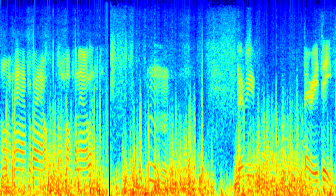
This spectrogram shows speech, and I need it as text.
I have about half an hour left. Hmm. Very, very deep.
